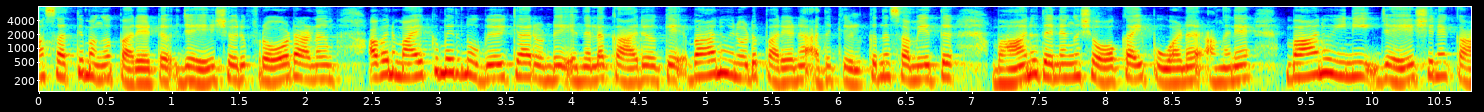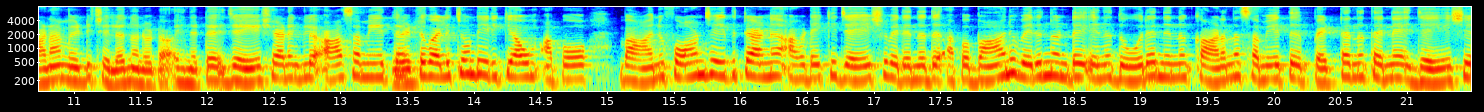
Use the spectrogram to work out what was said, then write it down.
ആ സത്യം അങ്ങ് പറയട്ടെ. ജയേഷ് ഒരു ഫ്രോഡാണ്. അവൻ മയക്കുമരുന്ന് ഉപയോഗിക്കാറുണ്ട് എന്നുള്ള കാര്യമൊക്കെ ഭാനുവിനോട് പറയണം. അത് കേൾക്കുന്ന സമയത്ത് ഭാനു തന്നെ അങ്ങ് ഷോക്കായി പോവാണ്. അങ്ങനെ ഭാനു ഇനി ജയേഷിനെ കാണാൻ വേണ്ടി ചെല്ലുന്നുണ്ട് കേട്ടോ. എന്നിട്ട് ജയേഷ് ആണെങ്കിൽ ആ സമയത്ത് ഇട്ട് വലിച്ചുകൊണ്ടിരിക്കാവും അപ്പോൾ ഭാനു ഫോൺ ചെയ്തിട്ടാണ് അവിടേക്ക് ജയേഷ് വരുന്നത്. അപ്പോൾ ഭാനു വരുന്നുണ്ട് എന്ന് ദൂരെ നിന്ന് കാണുന്ന സമയത്ത് പെട്ടെന്ന് തന്നെ ജയേഷ്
